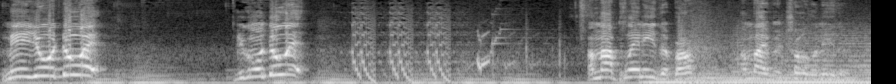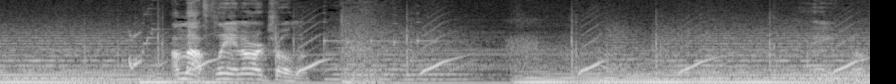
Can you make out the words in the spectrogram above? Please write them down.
Me and you will do it. You gonna do it? I'm not playing either, bro. I'm not even trolling either. I'm not playing or trolling. Hey, bro.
